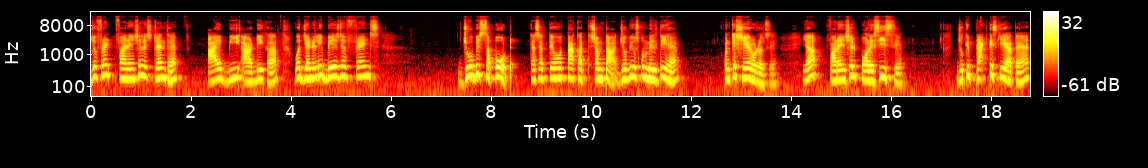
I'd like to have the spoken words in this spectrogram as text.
जो फ्रेंड फाइनेंशियल स्ट्रेंथ है आई बी आर डी का, वो जनरली बेस्ड है फ्रेंड्स जो भी सपोर्ट कह सकते हो, ताकत, क्षमता, जो भी उसको मिलती है, उनके शेयर होल्डर से या फाइनेंशियल पॉलिसीज़ से, जो कि प्रैक्टिस किए जाते हैं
